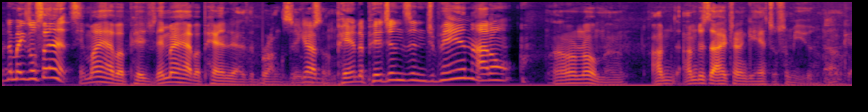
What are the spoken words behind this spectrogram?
That makes no sense. they might have a pigeon. They might have a panda at the Bronx Zoo You or got something. panda pigeons in Japan. I don't. I don't know, man. I'm I'm just out here trying to get answers from you. Okay.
